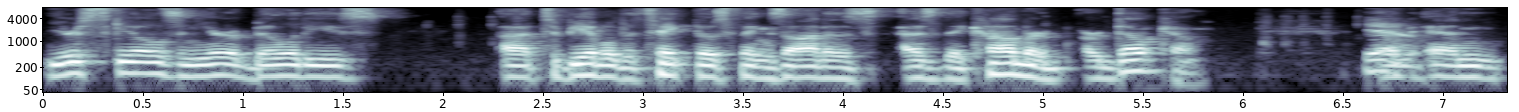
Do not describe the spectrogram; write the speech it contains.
your skills and your abilities uh, to be able to take those things on as as they come or or don't come. Yeah, and and,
